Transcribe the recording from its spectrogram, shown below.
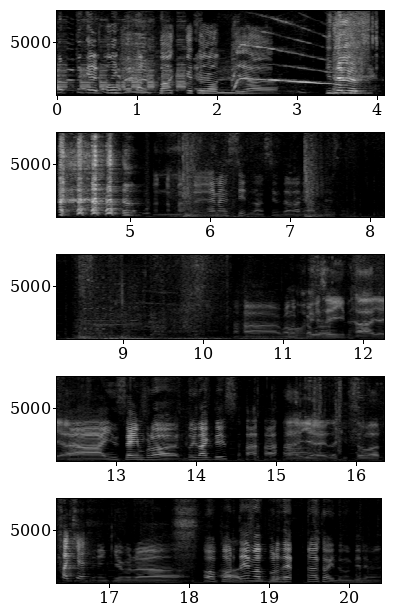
Attı gerçekten. Hakikaten attı ya. Gidelim. Hemen sil lan siz de var ya. Haha, one Oh, insane. Ha ya ya. Ah, insane bro. Do you like this? Ha yeah, like it so hard. Fake. Thank you bro. Hop oradayım hop buradayım. Buna koydum birimi.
